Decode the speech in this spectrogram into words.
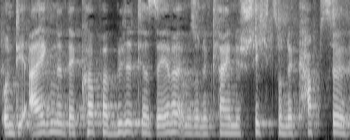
und die eigene, der Körper bildet ja selber immer so eine kleine Schicht, so eine Kapsel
